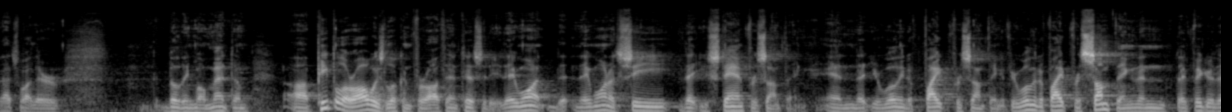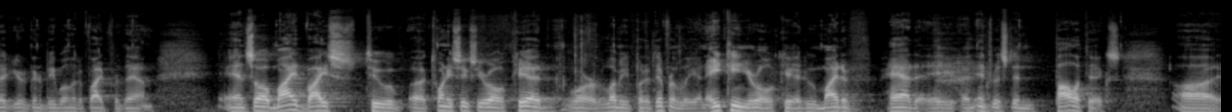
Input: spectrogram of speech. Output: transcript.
that's why they're building momentum. Uh, people are always looking for authenticity. They want, they want to see that you stand for something and that you're willing to fight for something. If you're willing to fight for something, then they figure that you're going to be willing to fight for them. And so my advice to a 26-year-old kid, or let me put it differently, an 18-year-old kid who might have had a, an interest in politics, uh,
